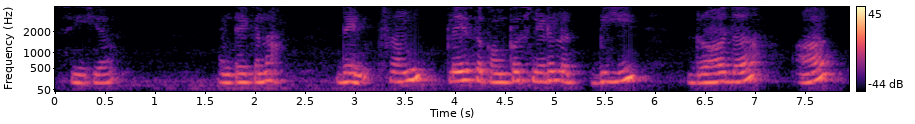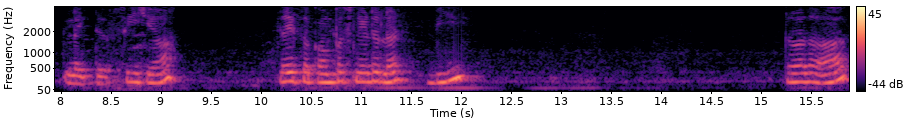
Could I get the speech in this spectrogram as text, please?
See here. I am taken a then from place the compass needle at B. Draw the arc like this. See here place the compass needle at B draw the arc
